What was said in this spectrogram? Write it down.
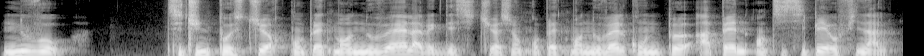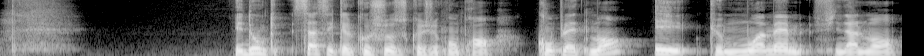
nouveau. C'est une posture complètement nouvelle avec des situations complètement nouvelles qu'on ne peut à peine anticiper au final. Et donc ça, c'est quelque chose que je comprends complètement et que moi-même finalement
